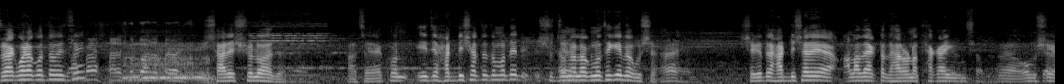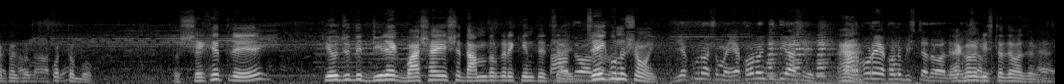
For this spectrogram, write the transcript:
ট্রাক ভাড়া কত হয়েছে? সাড়ে ষোলো হাজার আচ্ছা এখন এই যে হাড্ডির সাথে তোমাদের সূচনা লগ্ন থেকেই ব্যবসা? হ্যাঁ হ্যাঁ। সেক্ষেত্রে হাড্ডি সারে আলাদা একটা ধারণা থাকাই অবশ্যই এটা আপনাদের কর্তব্য। তো সেক্ষেত্রে কেউ যদি ডিরেক্ট বাসায় এসে দাম দর করে কিনতে চায় যে কোনো সময়। যে কোনো সময় এখনও যদি আসে হ্যাঁ। তারপরে এখনও বিশটা দেওয়া যাবে এখনও বিশটা দেওয়া যাবে। হ্যাঁ।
